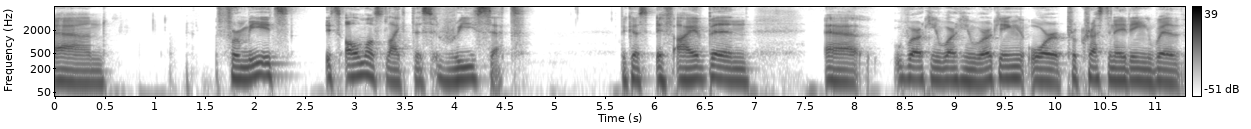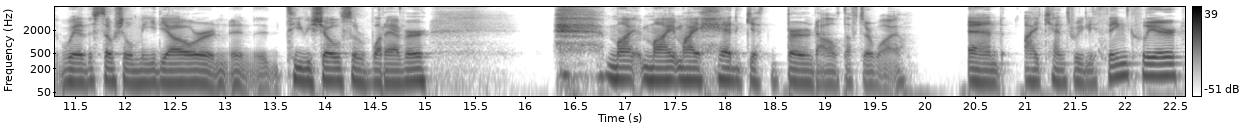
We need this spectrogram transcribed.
And for me, it's it's almost like this reset Because if I've been uh, working, working, working, or procrastinating with with social media or uh, TV shows or whatever, my my my head get burned out after a while, and I can't really think clear.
